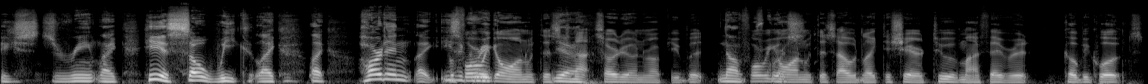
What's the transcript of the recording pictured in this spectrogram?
extreme. Like he is so weak. Like like Harden, like he's before a great. we go on with this, Yeah. not sorry to interrupt you, but no, before we go on with this, I would like to share two of my favorite Kobe quotes.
